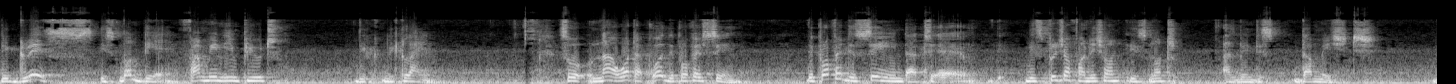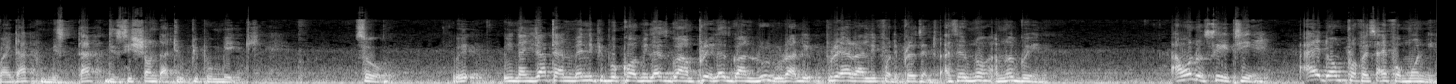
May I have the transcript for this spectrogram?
the grace is not there. Famine impute de- decline. So now what what the prophet saying? The prophet is saying that uh, the spiritual foundation is not has been damaged by that mis- that decision that you people make. So, we, in Nigeria time, many people called me, let's go and pray, let's go and do rally, prayer rally for the president. I said, no, I'm not going. I want to say it here. I don't prophesy for money.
